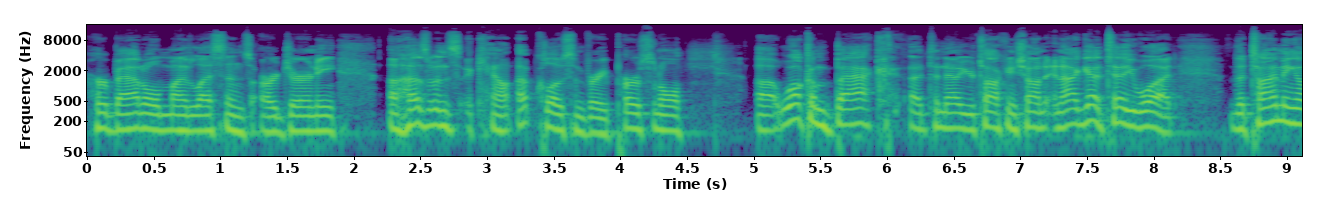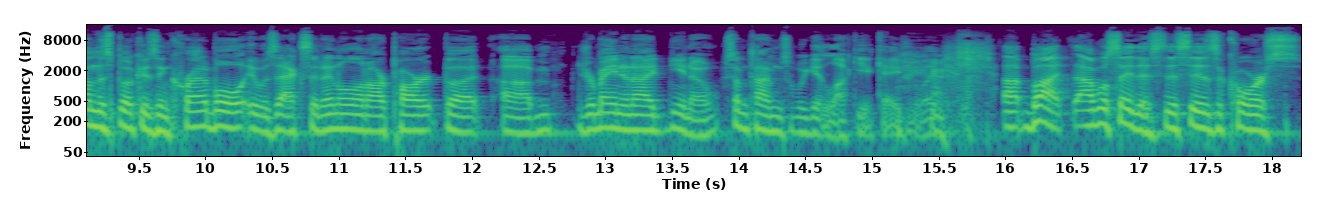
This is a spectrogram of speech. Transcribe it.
Her Battle, My Lessons, Our Journey, a husband's account up close and very personal. Uh, welcome back uh, to Now You're Talking, Sean. And I got to tell you what, the timing on this book is incredible. It was accidental on our part, but um, Jermaine and I, you know, sometimes we get lucky occasionally. uh, but I will say this this is, of course,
